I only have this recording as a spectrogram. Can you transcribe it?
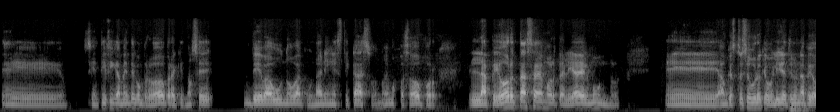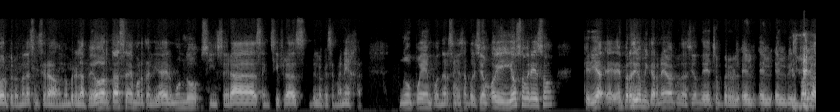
eh, científicamente comprobado para que no se deba uno vacunar en este caso. No hemos pasado por la peor tasa de mortalidad del mundo. Eh, aunque estoy seguro que Bolivia tiene una peor, pero no la ha sincerado, ¿no? Pero la peor tasa de mortalidad del mundo, sinceradas en cifras de lo que se maneja. No pueden ponerse en esa posición. Oye, yo sobre eso quería, he, perdido mi carnet de vacunación, de hecho, pero el, virtual, lo,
